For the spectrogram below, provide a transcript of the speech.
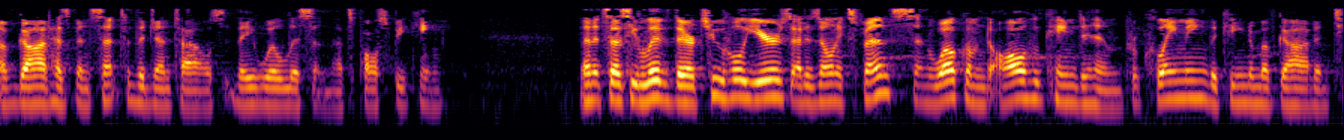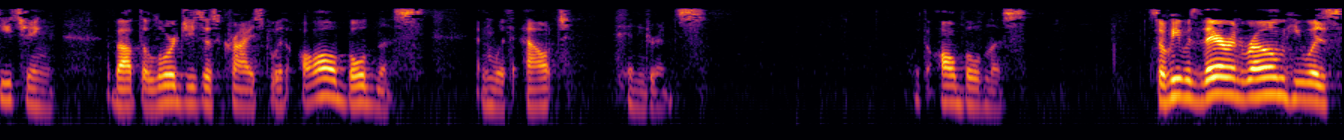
of God has been sent to the Gentiles. They will listen. That's Paul speaking. Then it says he lived there two whole years at his own expense and welcomed all who came to him, proclaiming the kingdom of God and teaching about the Lord Jesus Christ with all boldness and without hindrance. With all boldness. So he was there in Rome, he was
